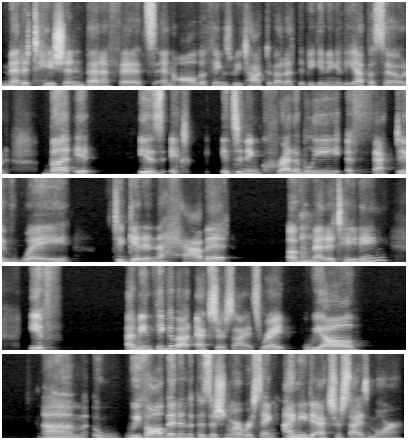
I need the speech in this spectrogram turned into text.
meditation benefits and all the things we talked about at the beginning of the episode, but it is it's an incredibly effective way to get in the habit of Mhm. meditating. If I mean, think about exercise, right? We all um we've all been in the position where we're saying I need to exercise more.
